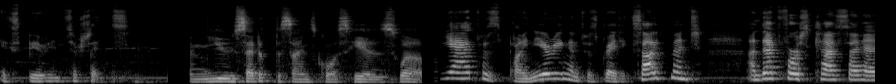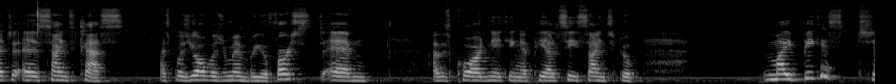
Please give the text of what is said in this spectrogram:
experience or sense. Um, you set up the science course here as well. Yeah, it was pioneering and it was great excitement. And that first class I had a science class. I suppose you always remember your first. Um, I was coordinating a PLC science group. My biggest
